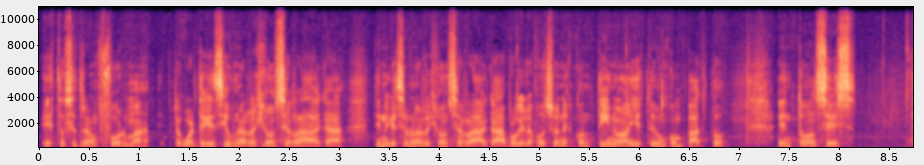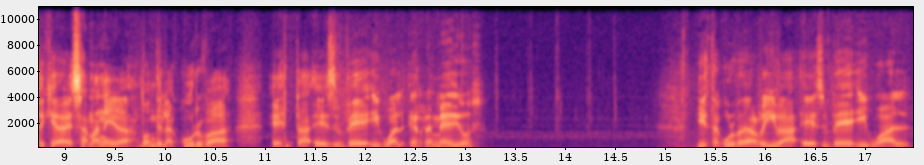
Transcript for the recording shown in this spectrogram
esto se transforma. Recuerde que si es una región cerrada acá, tiene que ser una región cerrada acá porque la función es continua y este es un compacto. Entonces te queda de esa manera, donde la curva esta es v igual r medios Y esta curva de arriba es B igual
